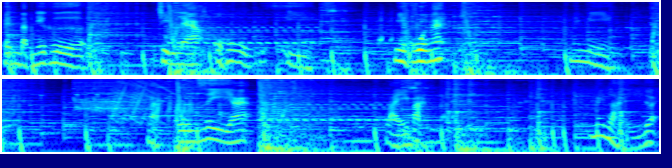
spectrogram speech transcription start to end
เป็นแบบนี้คือชินแล้วโอ้โหมีคูณไหมไม่มีมาคูณสี่ฮะไหลปะไม่ไหลด้วย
